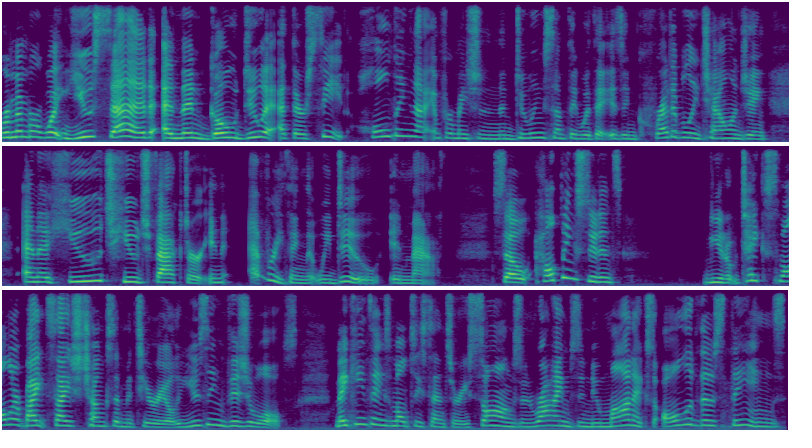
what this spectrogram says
Remember what you said and then go do it at their seat. Holding that information and then doing something with it is incredibly challenging and a huge, huge factor in everything that we do in math. So, helping students you know, take smaller bite-sized chunks of material, using visuals, making things multisensory, songs and rhymes and mnemonics, all of those things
